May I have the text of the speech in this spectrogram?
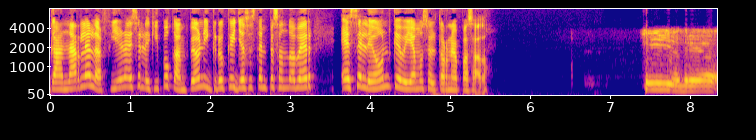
ganarle a la Fiera? Es el equipo campeón y creo que ya se está empezando a ver ese León que veíamos el torneo pasado. Sí, Andrea,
